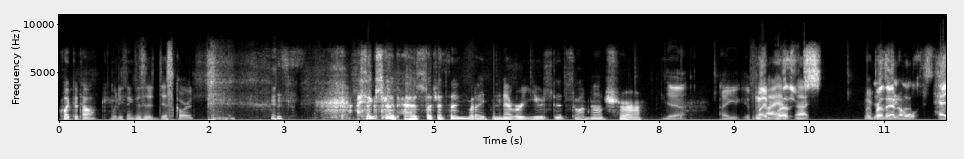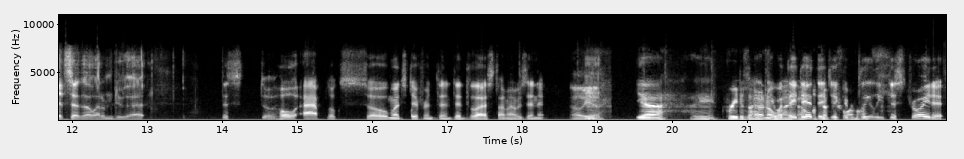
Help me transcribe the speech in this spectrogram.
click to talk? What do you think this is? Discord? I think Skype has such a thing, but I've never used it, so I'm not sure. Yeah. I if My I have brother's my brother had thing a whole headset that let him do that. This the whole app looks so much different than it did the last time I was in it. oh yeah. Yeah, I redesigned it. I don't know what they did. They every just completely months. destroyed it.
